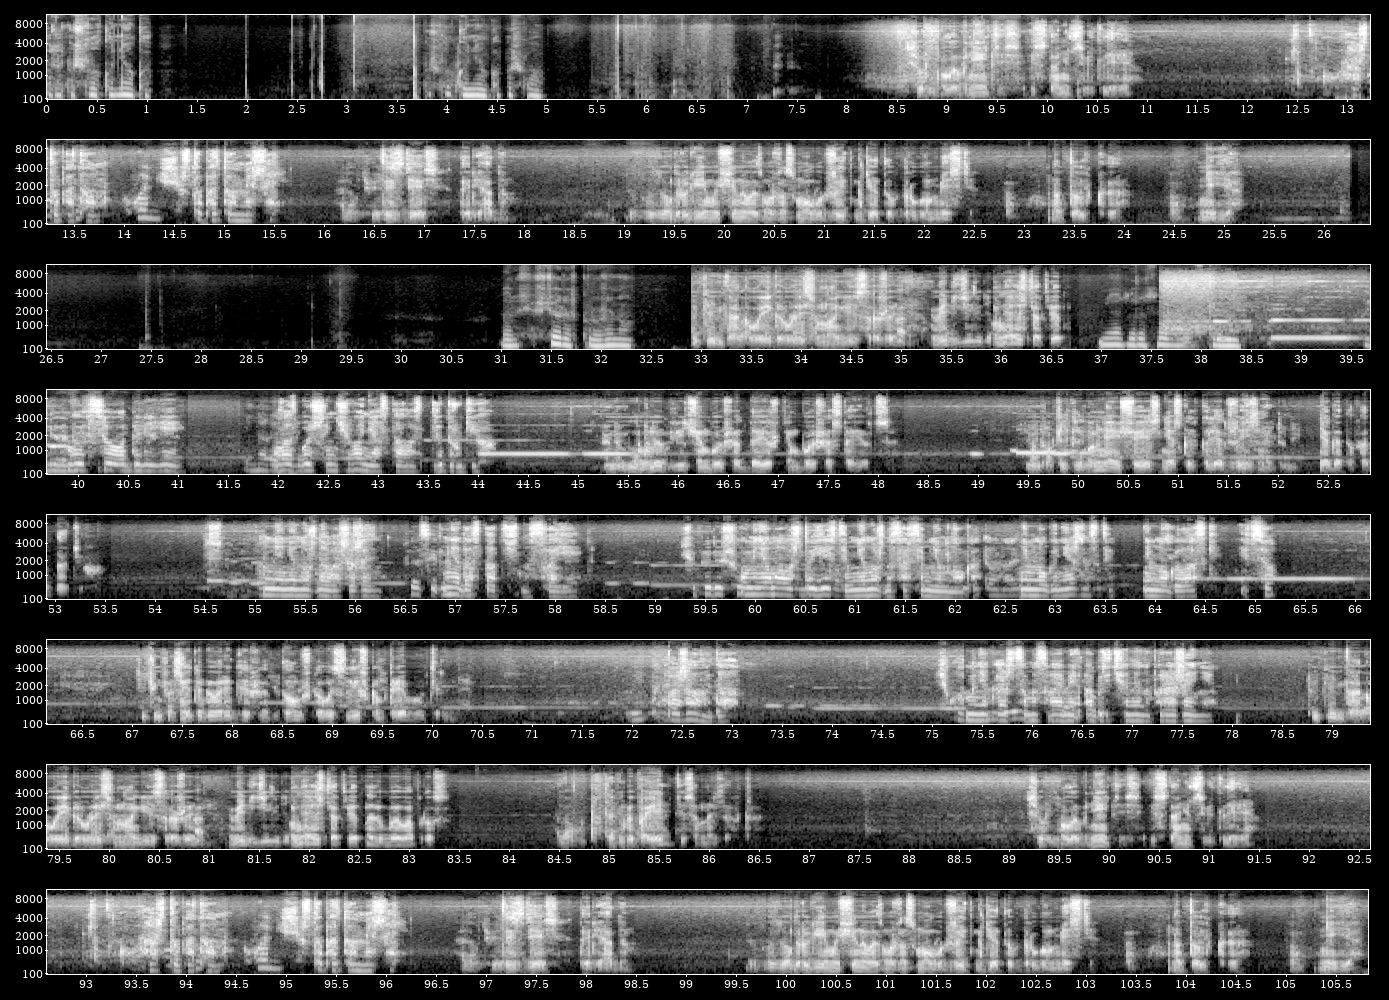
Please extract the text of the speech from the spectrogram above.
Уже пошла коняка. Пошла коняка, пошла. Все, улыбнитесь, и станет светлее. А что потом? Что потом, Мишель? Ты здесь, ты рядом. Другие мужчины, возможно, смогут жить где-то в другом месте. Но только не я. Зараз я ще раз про жену. Так выигрывались многие сражения. Видите, у меня есть ответ. Скину. Вы все отдали ей. У вас больше ничего не осталось для других. В любви чем больше отдаешь, тем больше остается. У меня еще есть несколько лет жизни. Я готов отдать их. Мне не нужна ваша жизнь. Мне достаточно своей. У меня мало что есть, и мне нужно совсем немного. Немного нежности, немного ласки, и все. Это говорит лишь о том, что вы слишком требовательны. Пожалуй, да. Мне кажется, мы с вами обречены на поражение. Так выигрывались многие сражения. Видите, у меня есть ответ на любой вопрос. Вы поедете со мной завтра? Улыбнитесь, и станет светлее. А что потом? Что потом, Мишель? Ты здесь, ты рядом. Другие мужчины, возможно, смогут жить где-то в другом месте. Но только не я.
